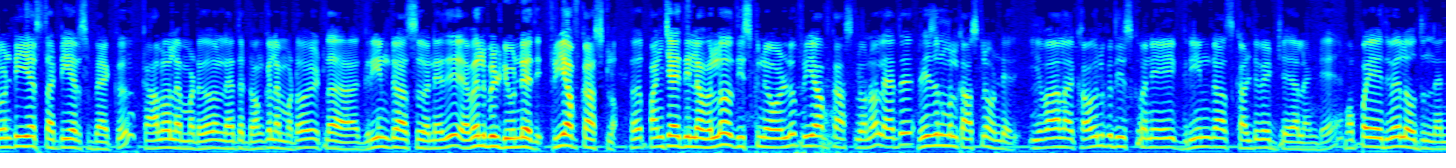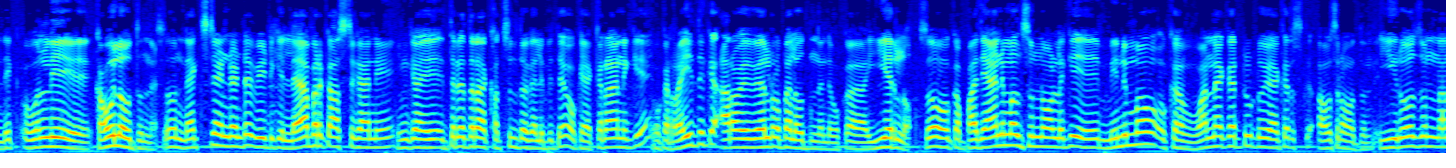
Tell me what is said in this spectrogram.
twenty years thirty years back కాలువలు ఎమ్మటో లేదా డొంకలు ఎమ్మటో ఇట్లా గ్రీన్ గ్రాస్ అనేది అవైలబిలిటీ ఉండేది ఫ్రీ ఆఫ్ కాస్ట్లో. పంచాయతీ లెవెల్లో తీసుకునేవాళ్ళు ఫ్రీ ఆఫ్ కాస్ట్ లోనో లేదా రీజనబుల్ కాస్ట్లో ఉండేది. ఇవాళ కౌలుకు తీసుకొని గ్రీన్ గ్రాస్ కల్టివేట్ చేయాలంటే ముప్పై ఐదు వేలు అవుతుందండి. ఓన్లీ కౌలు అవుతుంది. సో నెక్స్ట్ ఏంటంటే వీటికి లేబర్ కాస్ట్ కానీ ఇంకా ఇతర ఇతర ఖర్చులతో కలిపితే ఒక ఎకరానికి ఒక రైతుకి అరవై వేల రూపాయలు అవుతుందండి ఒక ఇయర్లో సో ఒక పది యానిమల్స్ ఉన్న వాళ్ళకి మినిమం ఒక one acre to two acres అవసరం అవుతుంది. ఈ రోజున్న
